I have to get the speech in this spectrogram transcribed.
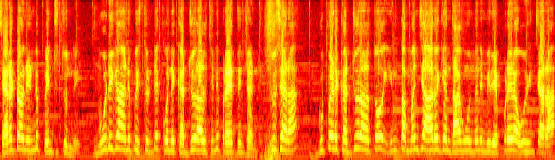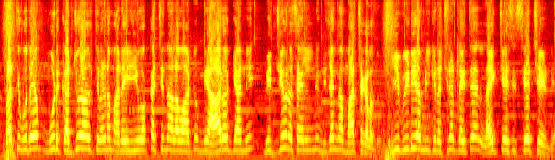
సెరటోనిన్ పెంచుతుంది. మూడిగా అనిపిస్తుంటే కొన్ని ఖర్జూరాలు తిని ప్రయత్నించండి. చూసారా? గుప్పెడు ఖర్జూరాలతో ఇంత మంచి ఆరోగ్యం దాగి ఉందని మీరు ఎప్పుడైనా ఊహించారా? ప్రతి ఉదయం మూడు ఖర్జూరాలు తినడం అనే ఈ ఒక్క చిన్న అలవాటు మీ ఆరోగ్యాన్ని మీ జీవన శైలిని నిజంగా మార్చగలదు. ఈ వీడియో మీకు నచ్చినట్లయితే లైక్ చేసి షేర్ చేయండి.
